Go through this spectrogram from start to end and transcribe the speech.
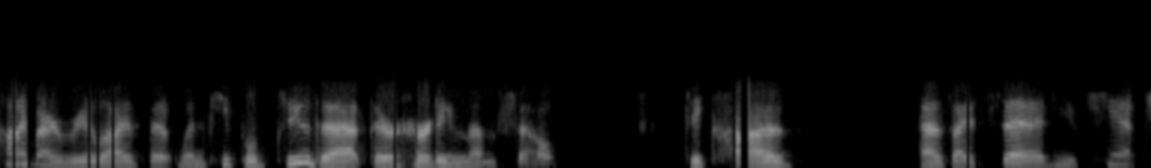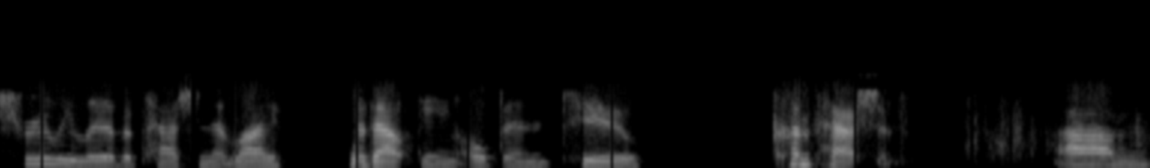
time, I realize that when people do that, they're hurting themselves. Because, as I said, you can't truly live a passionate life without being open to compassion. Um,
